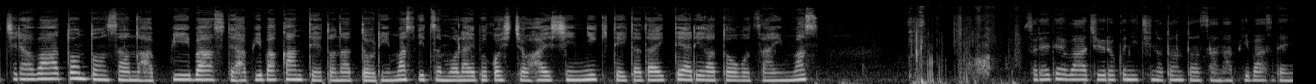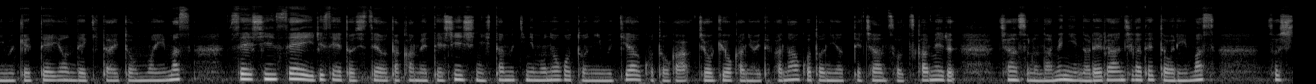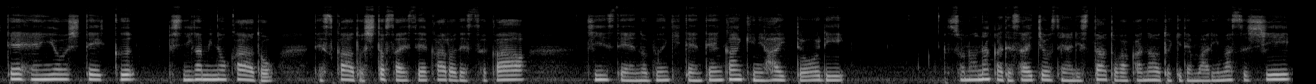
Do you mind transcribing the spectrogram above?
こちらはトントンさんのハッピーバースデーハッピーバカンテとなっております。いつもライブご視聴配信に来ていただいてありがとうございます。それでは16日のトントンさんのハッピーバースデーに向けて読んでいきたいと思います。精神誠意、理性と知性を高めて真摯にひたむきに物事に向き合うことが状況下において叶うことによってチャンスをつかめる、チャンスの波に乗れる暗示が出ております。そして変容していく死神のカード、デスカード死と再生カードですが人生の分岐点転換期に入っておりその中で再挑戦やリスタートが叶う時でもありますし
